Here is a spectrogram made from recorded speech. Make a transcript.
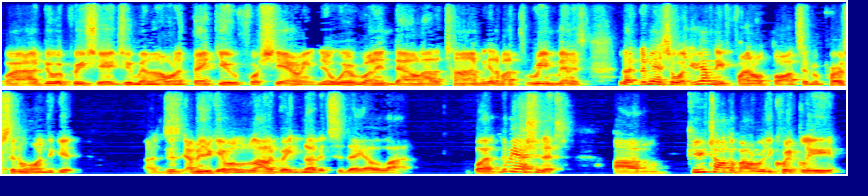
Well, I do appreciate you, man, and I want to thank you for sharing. You know, we're running down out of time. We got about three minutes. Let, let me ask you what, you have any final thoughts if a person wanted to get, uh, just, I mean, you gave a lot of great nuggets today, a lot. But let me ask you this. Um, can you talk about really quickly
